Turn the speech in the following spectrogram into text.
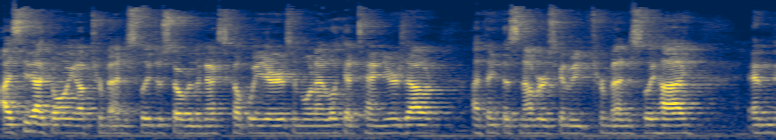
I see that going up tremendously just over the next couple years. And when I look at 10 years out, I think this number is gonna be tremendously high. And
